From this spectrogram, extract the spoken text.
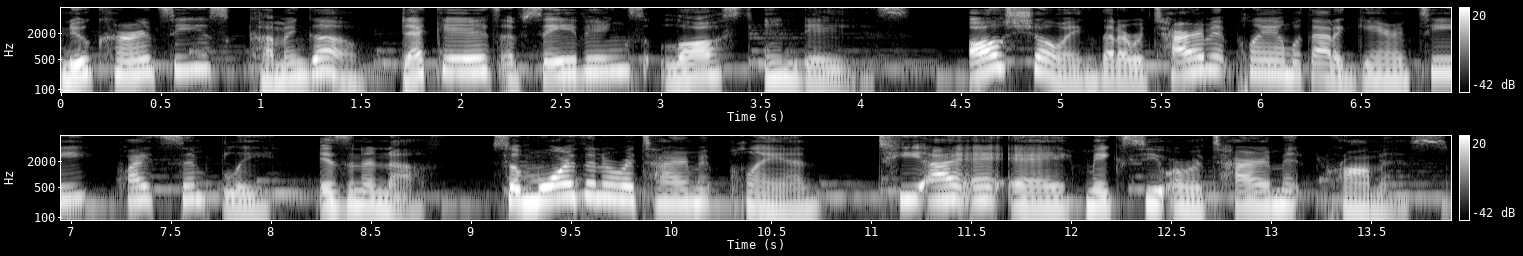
new currencies come and go, decades of savings lost in days, all showing that a retirement plan without a guarantee, quite simply, isn't enough. So, more than a retirement plan, TIAA makes you a retirement promise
